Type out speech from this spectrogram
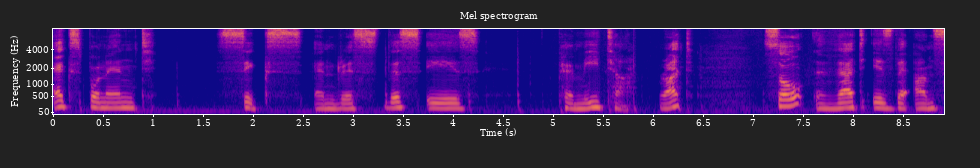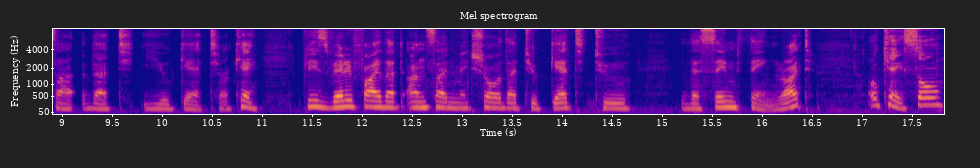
exponent 6 and this, this is per meter right? So that is the answer that you get okay? Please verify that answer and make sure that you get to the same thing right? Okay so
